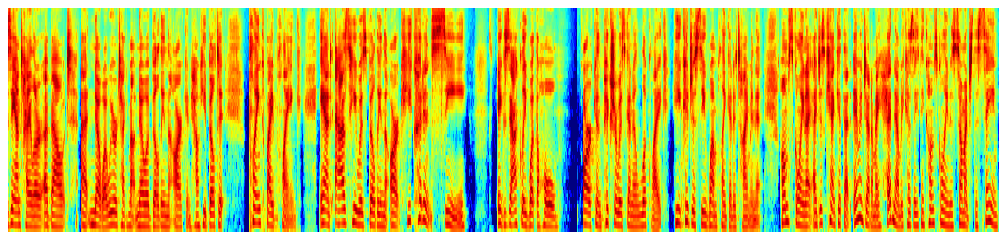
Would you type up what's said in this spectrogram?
Zan Tyler about uh, Noah. We were talking about Noah building the ark and how he built it plank by plank. And as he was building the ark, he couldn't see exactly what the whole ark and picture was going to look like. He could just see one plank at a time in it. Homeschooling, I, I, just can't get that image out of my head now because I think homeschooling is so much the same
